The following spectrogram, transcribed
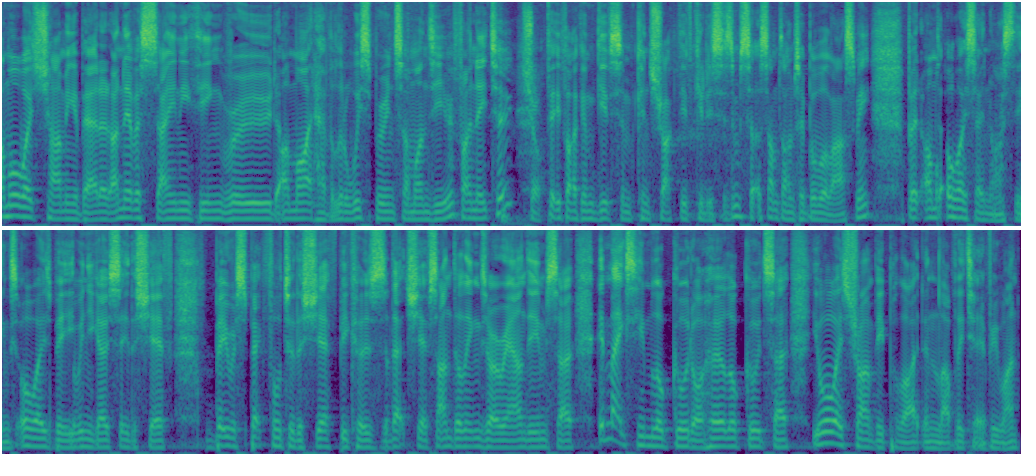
i'm always charming about it. I never say anything rude. I might have a little whisper in someone's ear if i need to Sure. if I can give some constructive criticism. So sometimes people will ask me, but I'm always say nice things. Always be when you go see the chef, be respectful to the chef because that chef's underlings are around him, so it makes him look good or her look good. So you always try and be polite and lovely to everyone.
